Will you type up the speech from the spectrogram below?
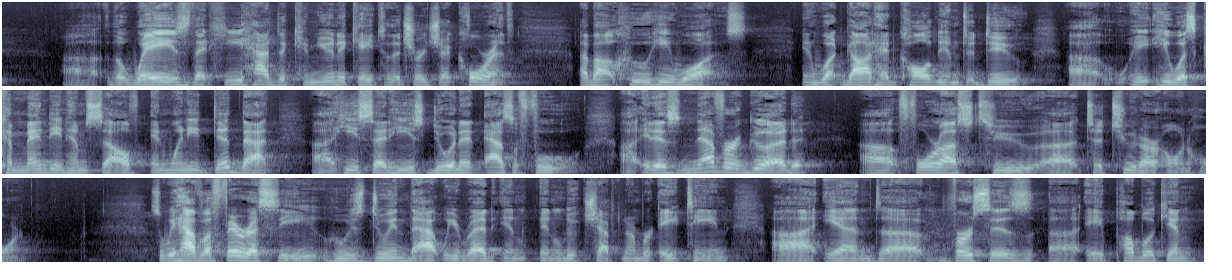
the ways that he had to communicate to the church at Corinth about who he was and what God had called him to do. Uh, he, he, was commending himself, and when he did that, uh, he said he's doing it as a fool. Uh, it is never good uh, for us to, uh, to toot our own horn. So we have a Pharisee who is doing that. We read in, in Luke chapter number 18, uh, and verses a publican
